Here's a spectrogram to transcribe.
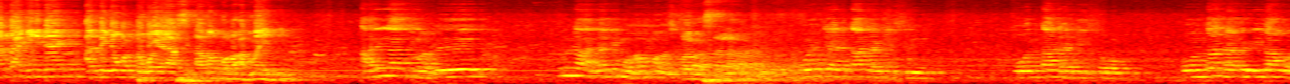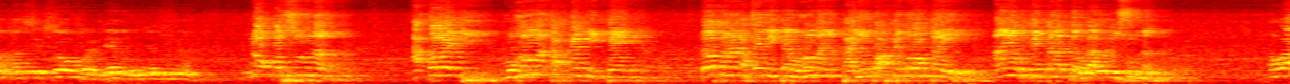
an t'a ɲini dɛ an bɛ ɲɔgɔn dɔgɔya silamɛ kɔnɔ a man ɲi. a ní láti mọ̀ pé súnà ànábì Muhammad ó jẹ́ tánàbí ṣe ohun tánàbí sọ ohun tánàbí rí láwọn kan ṣe tí ó wọ̀ lẹ́rù ní súnà. n'o ko sunna a kɔrɔ ye di muhammad ka fɛn min kɛ dɔw fana ka fɛn min kɛ muhammad ka yi ko a fɛn dɔrɔn ka ɲi an y'o fɛn fana kɛ o b'a wele sunna. wọ́n wá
